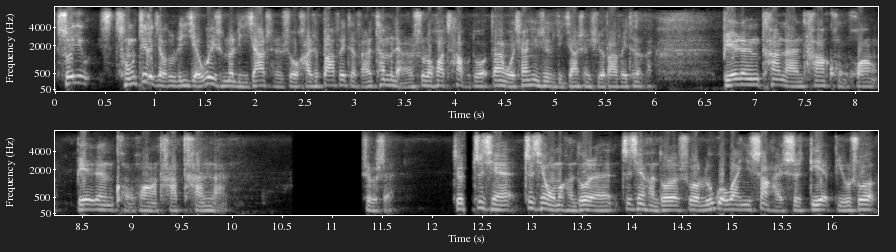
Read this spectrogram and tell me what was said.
所以从这个角度理解，为什么李嘉诚说还是巴菲特，反正他们两人说的话差不多。但是我相信是李嘉诚学巴菲特的。别人贪婪，他恐慌；别人恐慌，他贪婪，是不是？就之前之前我们很多人之前很多人说，如果万一上海市跌，比如说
